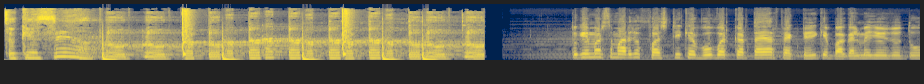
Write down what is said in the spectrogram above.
तो कैसे आप लोग लोग तो गेमर्स हमारा जो फ़र्स्ट ट्रिक है वो वर्क करता है यार फैक्ट्री के बगल में जो जो दो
